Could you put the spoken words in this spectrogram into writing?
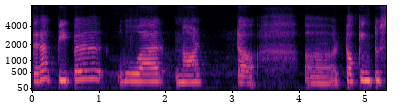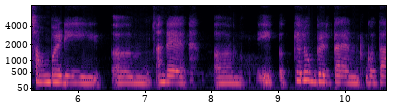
there are people who are not talking to somebody ಅಂದರೆ ಕೆಲವೊಬ್ರು ಇರ್ತಾರೆ ಗೊತ್ತಾ?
